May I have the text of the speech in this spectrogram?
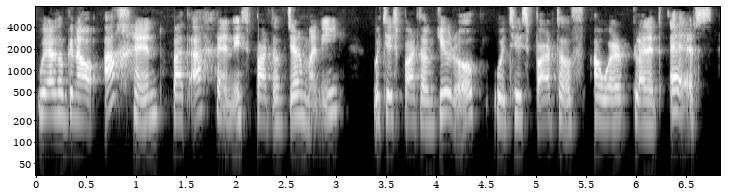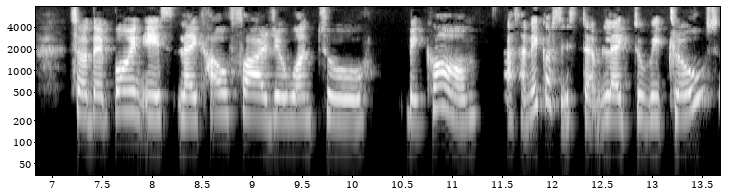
we are talking about Aachen, but Aachen is part of Germany which is part of Europe, which is part of our planet Earth. So the point is like how far you want to become as an ecosystem, like to be closed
